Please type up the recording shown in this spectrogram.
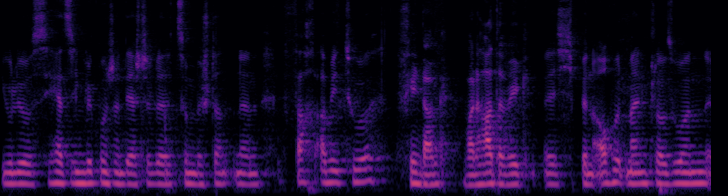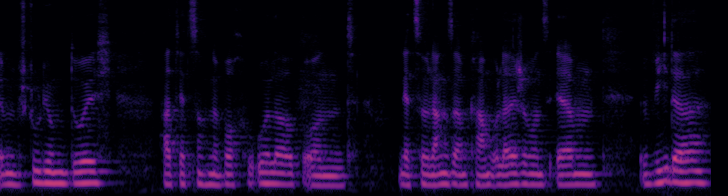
Julius, herzlichen Glückwunsch an der Stelle zum bestandenen Fachabitur. Vielen Dank, war ein harter Weg. Ich bin auch mit meinen Klausuren im Studium durch, hatte jetzt noch eine Woche Urlaub und jetzt so langsam kam Elijah Mons Erben wieder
